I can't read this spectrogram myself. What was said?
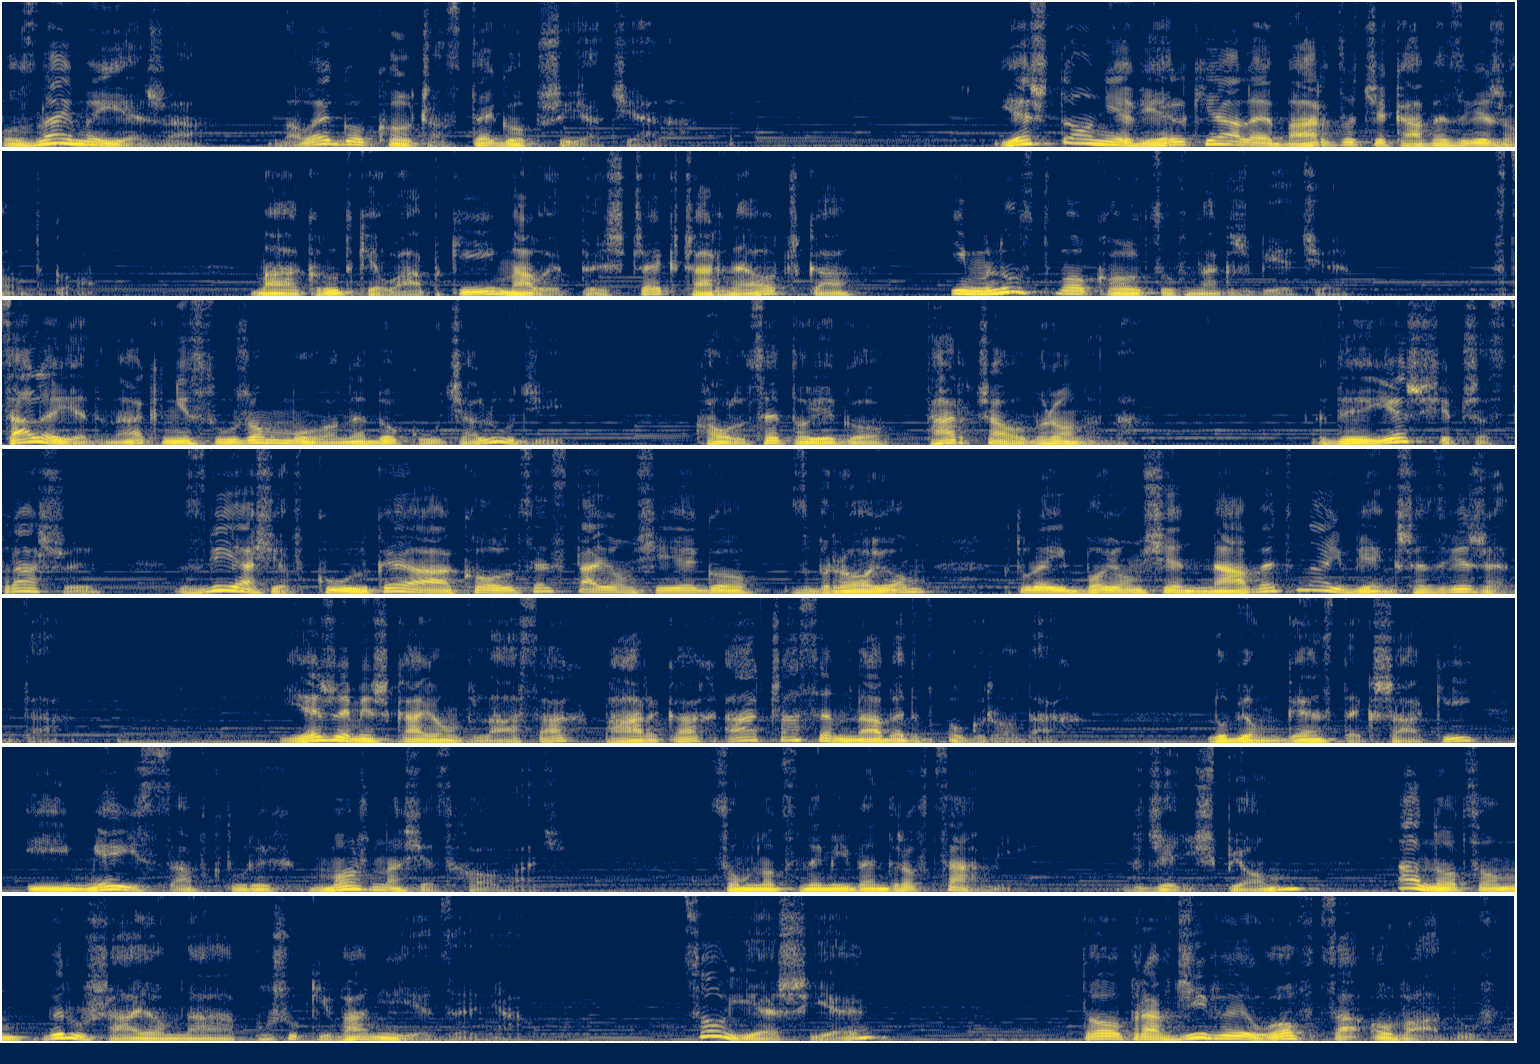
Poznajmy jeża, małego kolczastego przyjaciela. Jeż to niewielkie, ale bardzo ciekawe zwierzątko. Ma krótkie łapki, mały pyszczek, czarne oczka i mnóstwo kolców na grzbiecie. Wcale jednak nie służą mu one do kłucia ludzi. Kolce to jego tarcza obronna. Gdy jeż się przestraszy, zwija się w kulkę, a kolce stają się jego zbroją, której boją się nawet największe zwierzęta. Jeże mieszkają w lasach, parkach, a czasem nawet w ogrodach. Lubią gęste krzaki i miejsca, w których można się schować. Są nocnymi wędrowcami. W dzień śpią, a nocą wyruszają na poszukiwanie jedzenia. Co jesz je? To prawdziwy łowca owadów.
